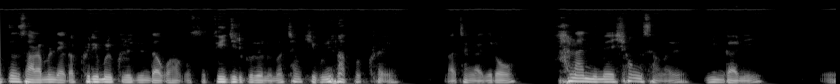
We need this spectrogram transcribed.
어떤 사람을 내가 그림을 그려준다고 하고서 뒤질 그려놓으면 참 기분이 나쁠 거예요. 마찬가지로 하나님의 형상을 인간이 예,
